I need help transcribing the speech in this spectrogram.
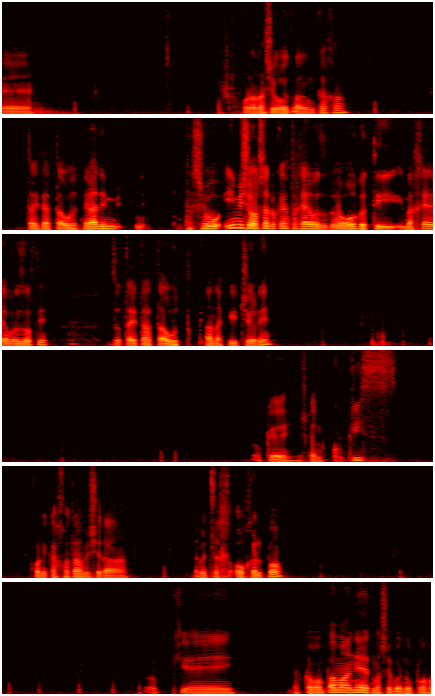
אה, אנחנו לא נשאיר עוד דברים ככה. זו הייתה טעות. נראה לי... תחשבו, אם מישהו עכשיו לוקח את החרב הזאת והורג אותי עם החרב הזאתי, זאת הייתה טעות ענקית שלי. אוקיי, יש כאן קוקיס. אנחנו ניקח אותם בשביל ה... תמיד צריך אוכל פה. אוקיי. דווקא מפה מעניינת מה שבנו פה.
